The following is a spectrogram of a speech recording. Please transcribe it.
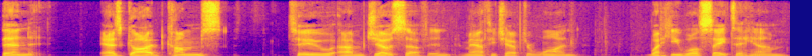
then as God comes to um, Joseph in Matthew chapter 1, what he will say to him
